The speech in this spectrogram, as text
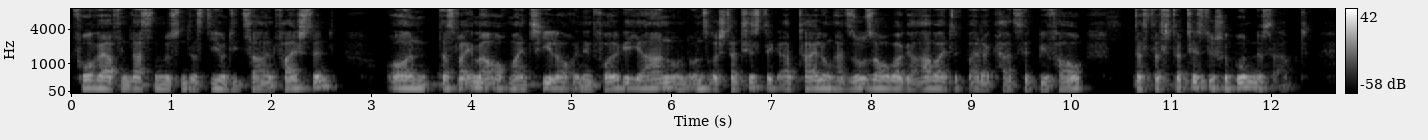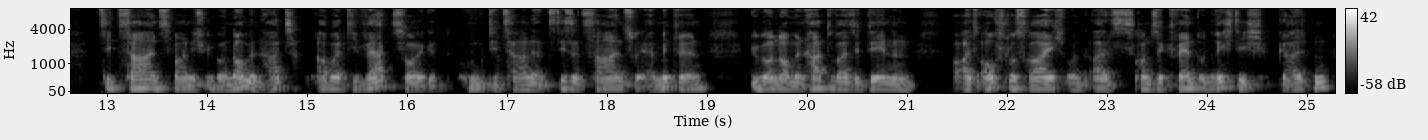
vorwerfen lassen müssen, dass die und die Zahlen falsch sind. Und das war immer auch mein Ziel, auch in den Folgejahren. Und unsere Statistikabteilung hat so sauber gearbeitet bei der KZBV, dass das Statistische Bundesamt die Zahlen zwar nicht übernommen hat, aber die Werkzeuge, um die Zahlen, diese Zahlen zu ermitteln, übernommen hat, weil sie denen als aufschlussreich und als konsequent und richtig galten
